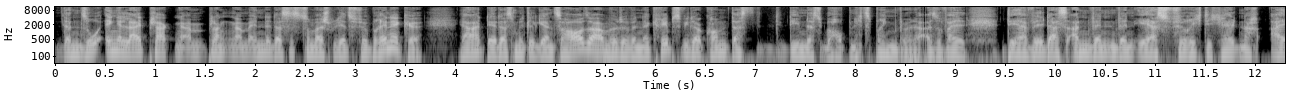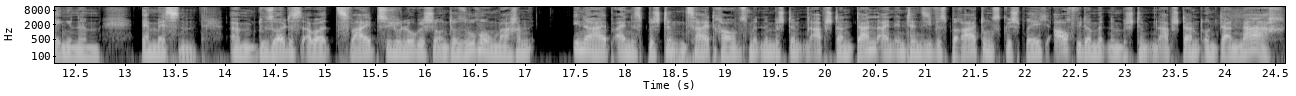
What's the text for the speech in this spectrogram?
dann so enge Leitplanken am, Planken am Ende, dass es zum Beispiel jetzt für Brennecke, ja, der das Mittel gern zu Hause haben würde, wenn der Krebs wiederkommt, dass dem das überhaupt nichts bringen würde. Also weil der will das anwenden, wenn er es für richtig hält, nach eigenem Ermessen. Ähm, du solltest aber zwei psychologische Untersuchungen machen innerhalb eines bestimmten Zeitraums mit einem bestimmten Abstand, dann ein intensives Beratungsgespräch, auch wieder mit einem bestimmten Abstand und danach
